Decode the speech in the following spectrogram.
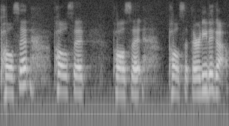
Pulse it, pulse it, pulse it, pulse it. 30 to go.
